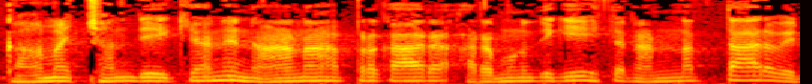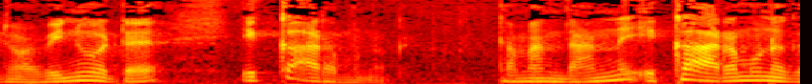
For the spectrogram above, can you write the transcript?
කාමච්ඡන්දේ කියන්නේ নানা ආකාර අරමුණු දිගේ හිත නන්නත්තර වෙනවා. වෙනුවට එක අරමුණක. Taman දන්නේ එක අරමුණක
